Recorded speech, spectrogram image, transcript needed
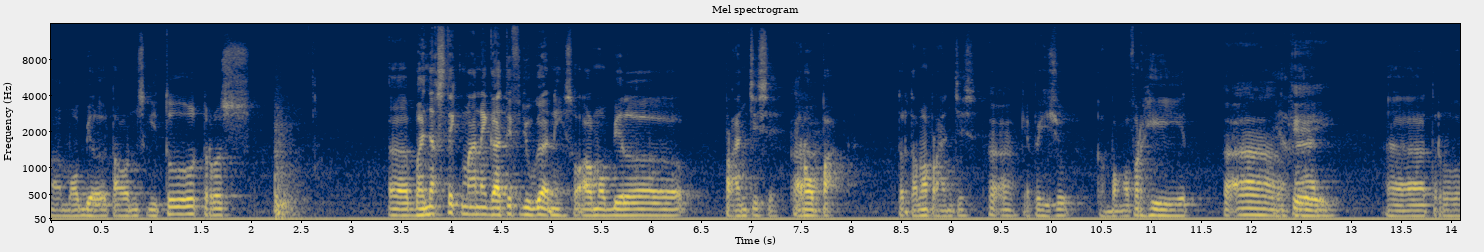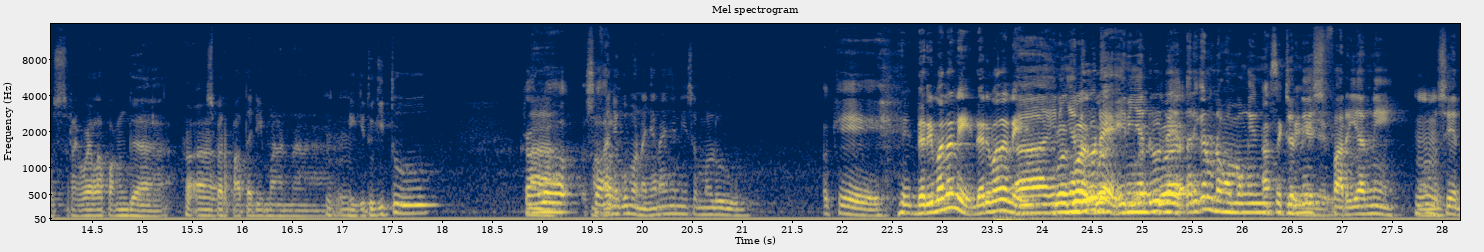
eh, mobil tahun segitu terus eh, banyak stigma negatif juga nih soal mobil Perancis ya Eropa terutama Perancis Heeh. kayak Peugeot gampang overheat ah, ya oke. kan Eh, terus rewel apa enggak Heeh. spare partnya di mana kayak gitu-gitu Kalau nah, soal makanya gue mau nanya-nanya nih sama lu Oke, dari mana nih? Dari mana nih? Gua- ininya gua- dulu gua- deh, ininya gua- dulu gua- deh. Tadi kan udah ngomongin asik nih jenis kayaknya. Hmm. varian nih mesin.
